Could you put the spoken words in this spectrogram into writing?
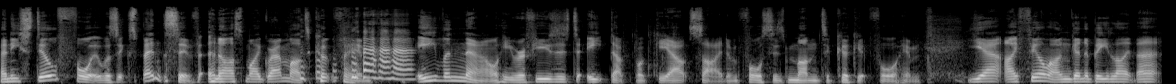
and he still thought it was expensive and asked my grandma to cook for him. Even now, he refuses to eat duck tteokbokki outside and forces mum to cook it for him. Yeah, I feel I'm going to be like that.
